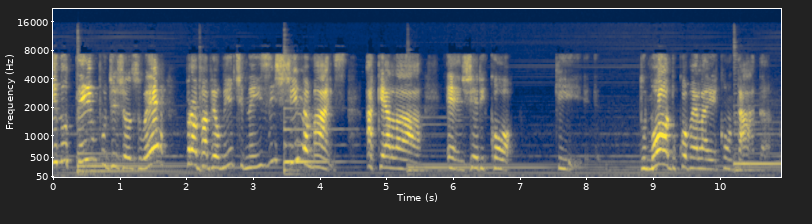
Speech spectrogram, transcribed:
E no tempo de Josué, provavelmente nem existia mais aquela é, Jericó que do modo como ela é contada.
